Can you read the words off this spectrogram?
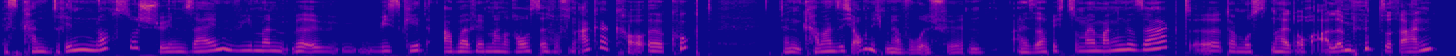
es kann drin noch so schön sein, wie äh, es geht, aber wenn man raus auf den Acker äh, guckt, dann kann man sich auch nicht mehr wohlfühlen. Also habe ich zu meinem Mann gesagt, äh, da mussten halt auch alle mit dran,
